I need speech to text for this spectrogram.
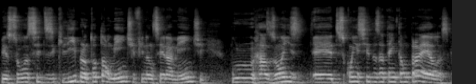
pessoas se desequilibram totalmente financeiramente por razões eh, desconhecidas até então para elas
